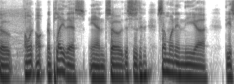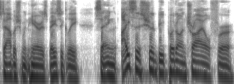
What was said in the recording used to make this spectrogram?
so I want, I want to play this, and so this is someone in the uh, the establishment here is basically saying ISIS should be put on trial for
